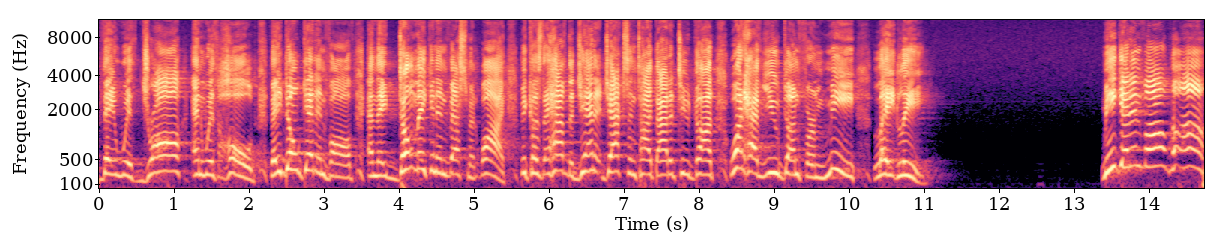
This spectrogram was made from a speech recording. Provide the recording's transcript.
They withdraw and withhold. They don't get involved and they don't make an investment. Why? Because they have the Janet Jackson type attitude God, what have you done for me lately? Me get involved? Uh-uh.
